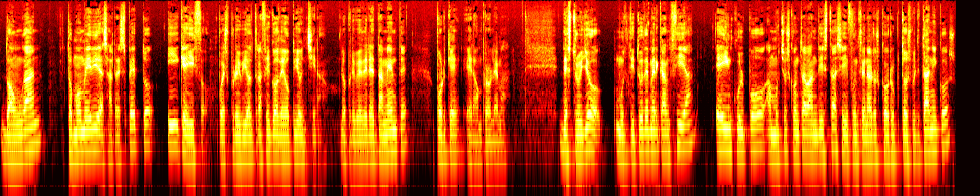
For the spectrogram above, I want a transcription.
Donggan, tomó medidas al respecto y ¿qué hizo? Pues prohibió el tráfico de opio en China. Lo prohibió directamente porque era un problema. Destruyó multitud de mercancía e inculpó a muchos contrabandistas y funcionarios corruptos británicos.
